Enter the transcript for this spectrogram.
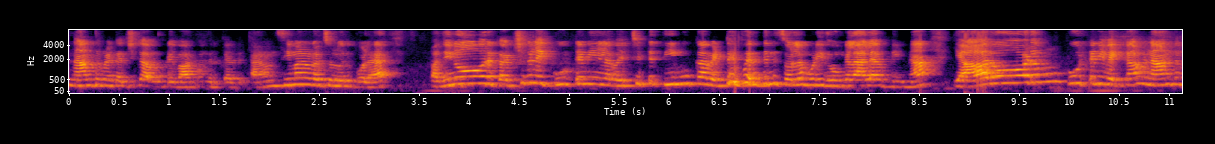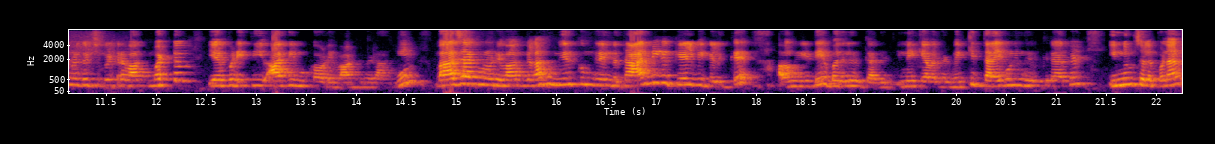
நாம் தமிழர் கட்சிக்கு அவருடைய வாக்கு வந்திருக்காது. காரணம் சீமானவர்கள் சொல்வது போல பதினோரு கட்சிகளை கூட்டணியில வச்சுட்டு திமுக வெற்றி பெறுதுன்னு சொல்ல முடியுது உங்களால அப்படின்னா யாரோடும் கூட்டணி வைக்காம நாம் தமிழர் கட்சி பெற்ற வாக்கு மட்டும் எப்படி தி அதிமுகவுடைய வாக்குகளாகவும் பாஜகவுடைய வாக்குகளாகவும் இருக்குங்கிற இந்த தார்மீக கேள்விகளுக்கு அவங்க கிட்டே பதில் இருக்காது. இன்னைக்கு அவர்கள் வெக்கி தலைகுனிந்து இருக்கிறார்கள். இன்னும் சொல்ல போனால்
